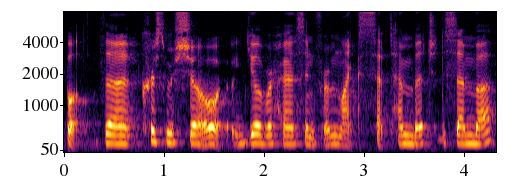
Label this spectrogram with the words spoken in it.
but the Christmas show you're rehearsing from like September to December.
